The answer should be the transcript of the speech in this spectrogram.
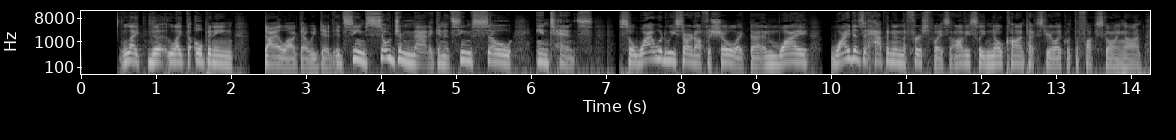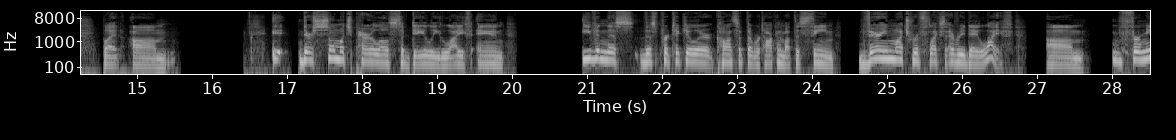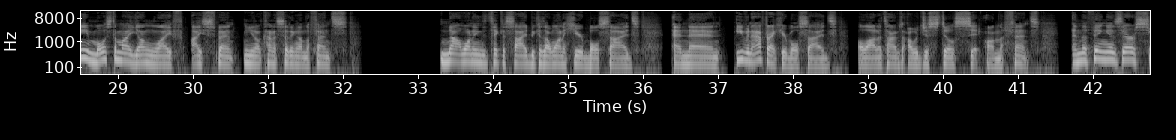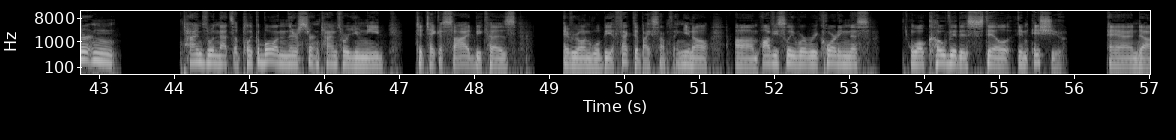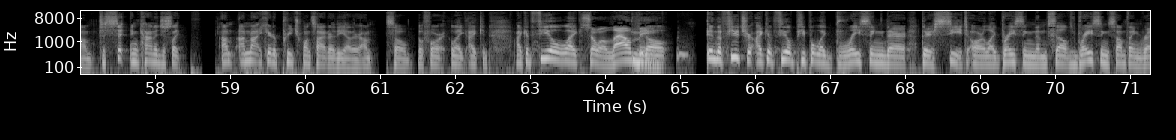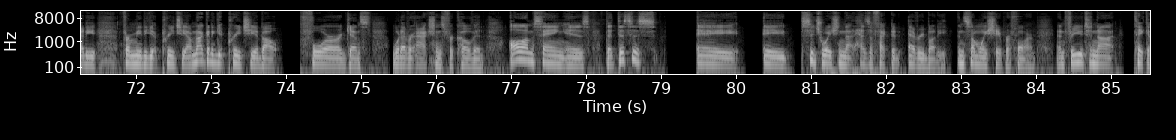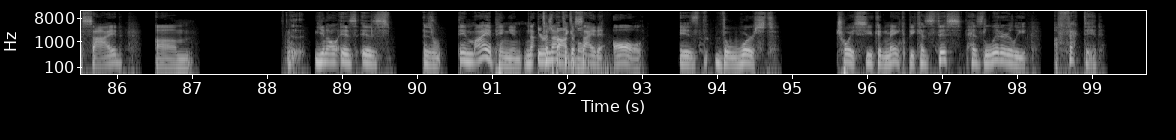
like the like the opening dialogue that we did. It seems so dramatic and it seems so intense. So why would we start off a show like that? And why why does it happen in the first place? Obviously no context, you're like what the fuck's going on? But um it there's so much parallels to daily life and even this this particular concept that we're talking about this theme very much reflects everyday life. Um for me, most of my young life I spent, you know, kind of sitting on the fence not wanting to take a side because I want to hear both sides. And then even after I hear both sides, a lot of times I would just still sit on the fence. And the thing is, there are certain times when that's applicable, and there's certain times where you need to take a side because everyone will be affected by something. You know, um, obviously, we're recording this while COVID is still an issue. And um, to sit and kind of just like I'm I'm not here to preach one side or the other. I'm so before like I could I could feel like so allow me you know in the future I could feel people like bracing their their seat or like bracing themselves, bracing something ready for me to get preachy. I'm not going to get preachy about for or against whatever actions for COVID. All I'm saying is that this is a a situation that has affected everybody in some way shape or form. And for you to not take a side um you know is is is in my opinion not, to not take a side at all is the worst choice you can make because this has literally affected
